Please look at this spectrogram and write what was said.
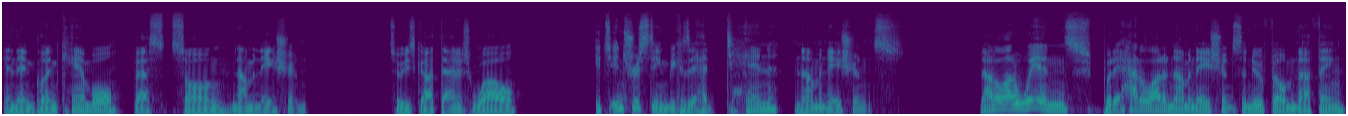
and then Glen Campbell, Best Song nomination. So he's got that as well. It's interesting because it had 10 nominations. Not a lot of wins, but it had a lot of nominations. The new film, Nothing.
